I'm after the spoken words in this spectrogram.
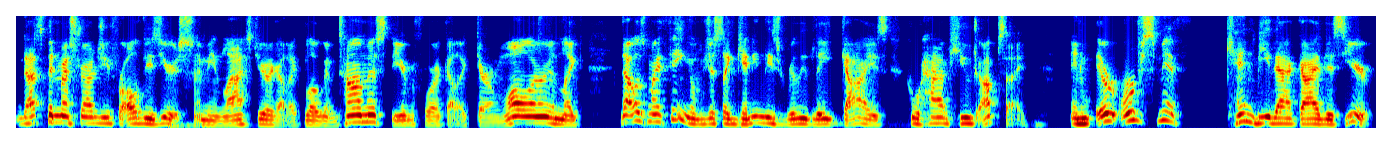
that's been my strategy for all these years. I mean, last year I got like Logan Thomas, the year before I got like Darren Waller, and like that was my thing of just like getting these really late guys who have huge upside. And Ir- Irv Smith can be that guy this year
